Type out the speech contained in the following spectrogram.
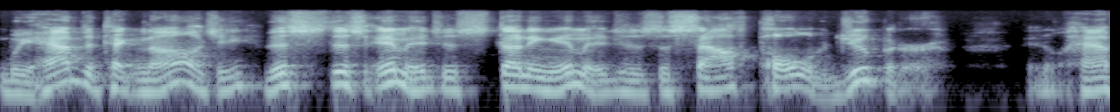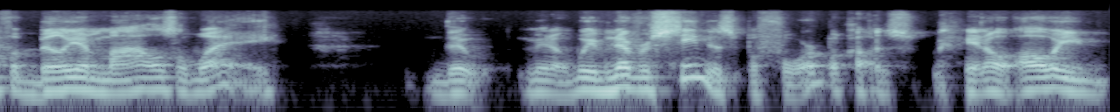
we have the technology. This this image, this stunning image, is the south pole of Jupiter, you know, half a billion miles away. That you know we've never seen this before because you know all we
